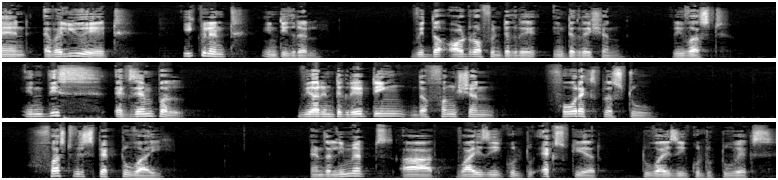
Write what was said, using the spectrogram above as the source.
and evaluate equivalent integral with the order of integra integration reversed In this example, we are integrating the function 4x plus 2 first with respect to y, and the limits are y is equal to x square to y is equal to 2x,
